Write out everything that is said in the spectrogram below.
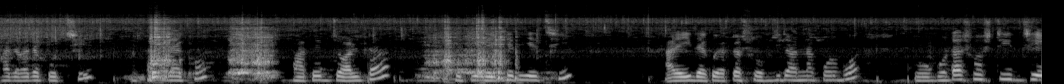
ভাজা ভাজা করছি। তারপর দেখো ভাতের জলটা ফুটিয়ে রেখে দিয়েছি। আর এই দেখো একটা সবজি রান্না করব। তো গোটা ষষ্ঠীর যে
